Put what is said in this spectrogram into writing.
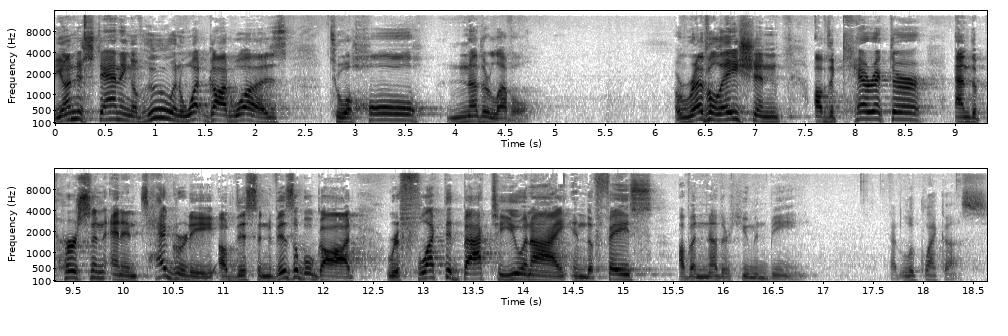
the understanding of who and what God was to a whole nother level. A revelation of the character and the person and integrity of this invisible God reflected back to you and I in the face of another human being that looked like us.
